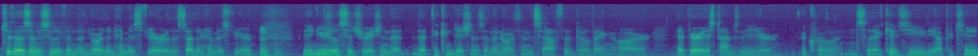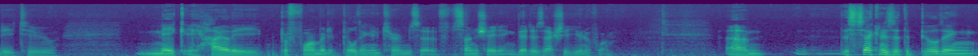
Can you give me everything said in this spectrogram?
to those of us who live in the northern hemisphere or the southern hemisphere, mm-hmm. the unusual situation that, that the conditions on the north and the south of the building are at various times of the year equivalent. And so that gives you the opportunity to make a highly performative building in terms of sun shading that is actually uniform. Um, the second is that the building,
